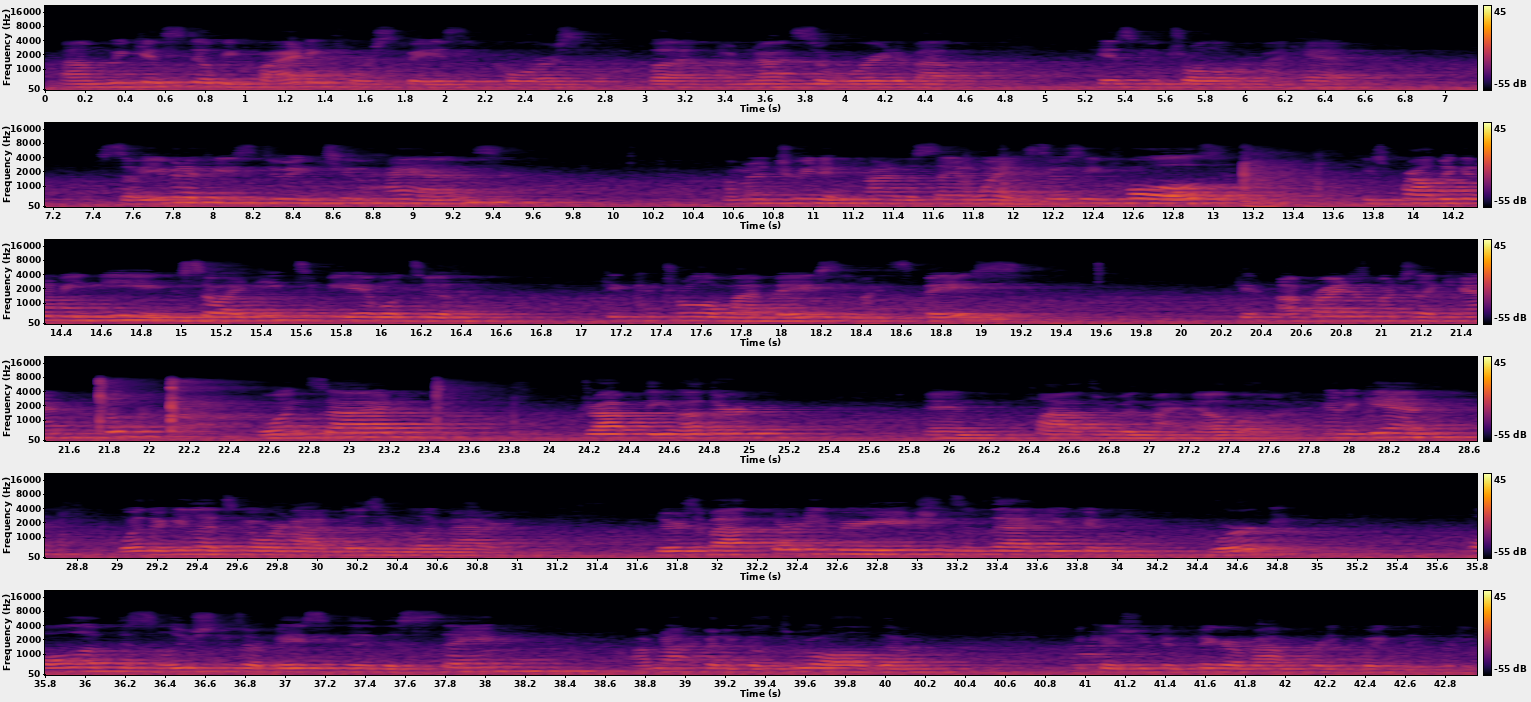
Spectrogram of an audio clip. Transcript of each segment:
Um, we can still be fighting for space, of course, but I'm not so worried about his control over my head. So even if he's doing two hands, I'm going to treat it kind of the same way. As soon as he pulls, he's probably going to be kneeing, so I need to be able to get control of my base and my space, get upright as much as I can, one side, drop the other, and plow through with my elbow. And again, whether he lets go or not doesn't really matter. There's about 30 variations of that you can work. All of the solutions are basically the same. I'm not going to go through all of them because you can figure them out pretty quickly, pretty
